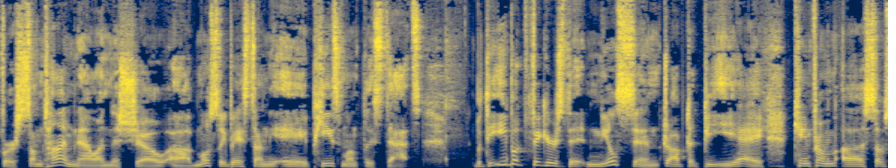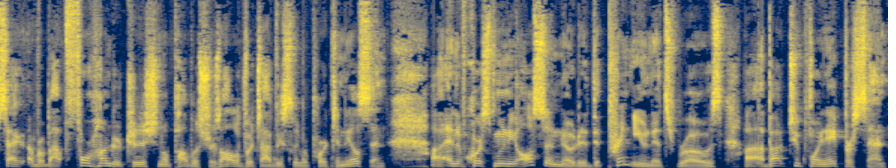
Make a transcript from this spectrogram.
for some time now on this show, uh, mostly based on the AAP's monthly stats. But the ebook figures that Nielsen dropped at BEA came from a subset of about 400 traditional publishers, all of which obviously report to Nielsen. Uh, and of course, Mooney also noted that print units rose uh, about 2.8%.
